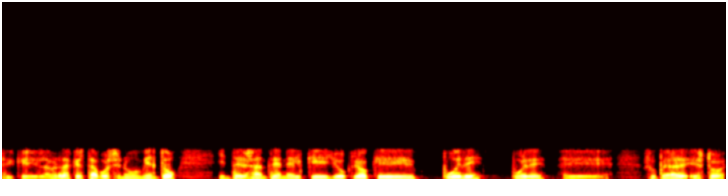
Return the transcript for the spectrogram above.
Así que la verdad es que está pues, en un movimiento interesante en el que yo creo que puede, puede eh, superar estos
